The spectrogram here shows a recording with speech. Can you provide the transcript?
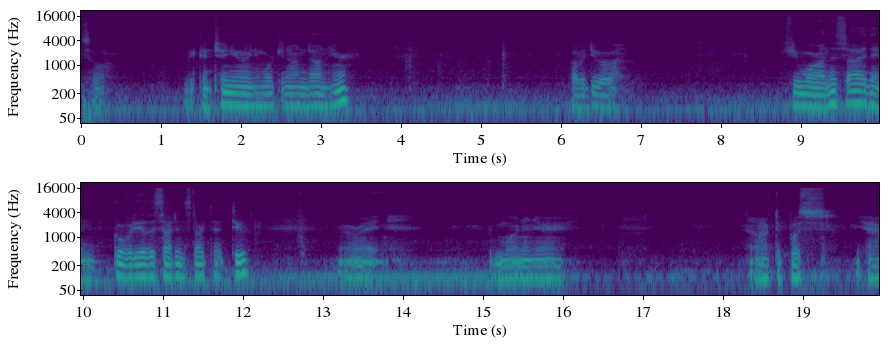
So, I'll be continuing working on down here. Probably do a few more on this side then go over to the other side and start that too. Alright. Good morning here. Octopus. Yeah.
